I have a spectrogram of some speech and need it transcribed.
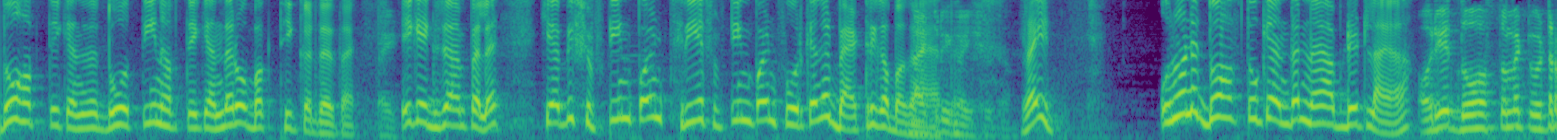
दो हफ़्ते के अंदर दो तीन हफ़्ते के अंदर वो बग ठीक कर देता है। Right. एक एग्ज़ाम्पल है कि अभी 15.3 या 15.4 के अंदर बैटरी का बग आया। राइट उन्होंने दो हफ्तों के अंदर नया अपडेट लाया। और ये दो हफ्तों में ट्विटर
